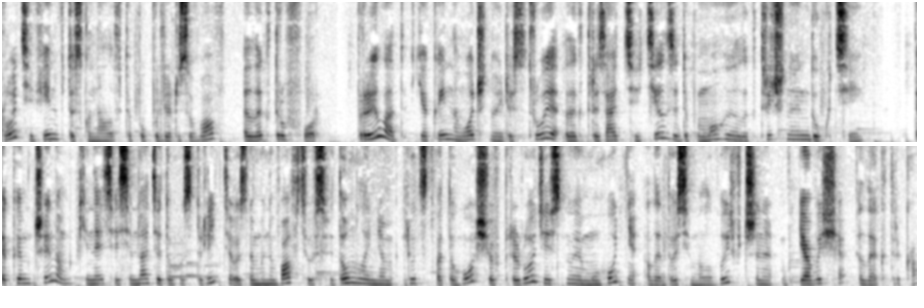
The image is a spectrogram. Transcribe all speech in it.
році він вдосконалив та популяризував електрофор. Прилад, який наочно ілюструє електризацію тіл за допомогою електричної індукції. Таким чином, кінець 18 століття ознаменувався усвідомленням людства того, що в природі існує могутнє, але досі маловивчене явище електрика.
